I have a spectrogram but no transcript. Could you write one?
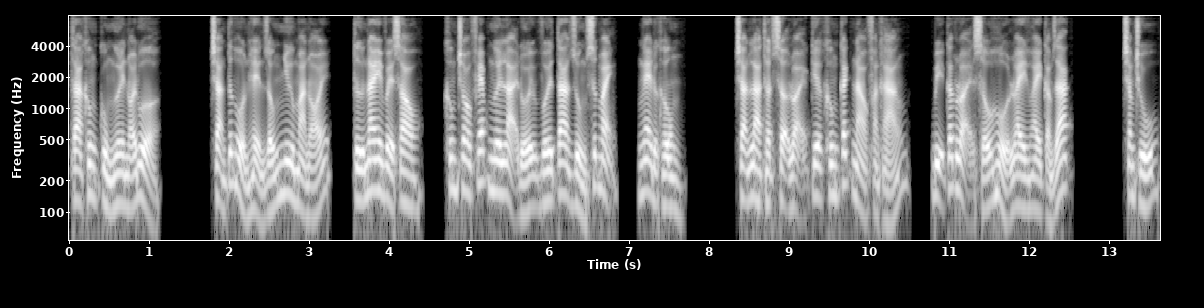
Ta không cùng ngươi nói đùa. Chản tức hồn hển giống như mà nói, từ nay về sau, không cho phép ngươi lại đối với ta dùng sức mạnh, nghe được không? Chẳng là thật sợ loại kia không cách nào phản kháng, bị các loại xấu hổ loay hoay cảm giác. Chăm chú.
